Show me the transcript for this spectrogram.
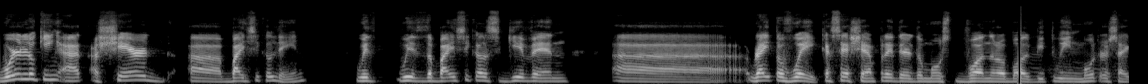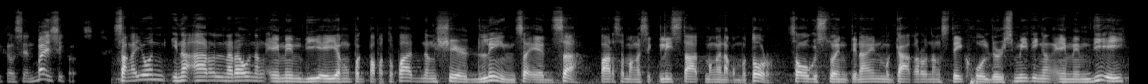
We're looking at a shared uh, bicycle lane with with the bicycles given uh, right of way kasi syempre they're the most vulnerable between motorcycles and bicycles. Sa ngayon, inaaral na raw ng MMDA ang pagpapatupad ng shared lane sa EDSA para sa mga siklista at mga nakamotor. Sa August 29, magkakaroon ng stakeholders meeting ang MMDA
